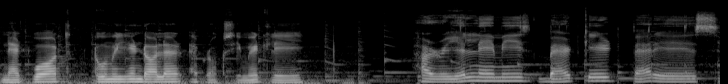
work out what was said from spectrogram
Net worth $2 million approximately. Her real name is Bad Kid Paris.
